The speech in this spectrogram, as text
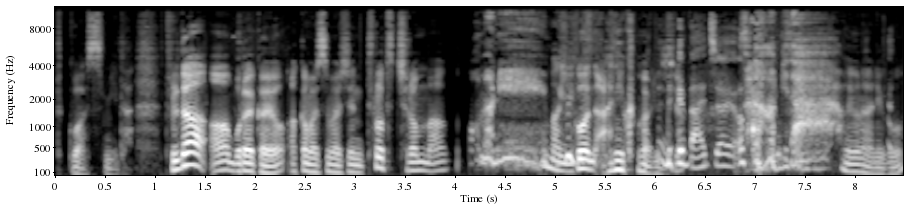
듣고 왔습니다. 둘다 어, 뭐랄까요? 아까 말씀하신 트로트처럼 막 어머니 막 이건 아니고 말이죠. 네 맞아요. 사랑합니다. 이건 아니고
